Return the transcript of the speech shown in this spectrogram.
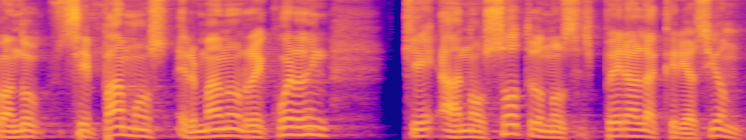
Cuando sepamos, hermanos, recuerden que a nosotros nos espera la creación.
